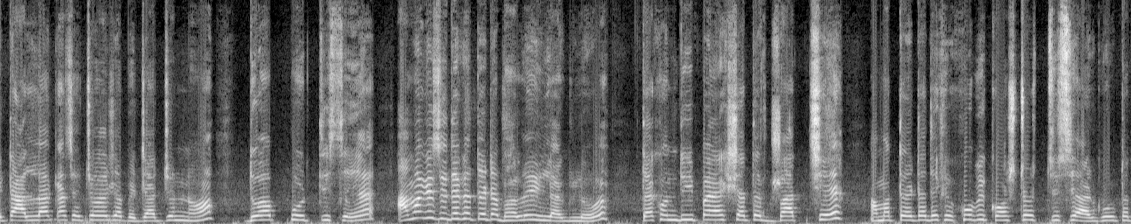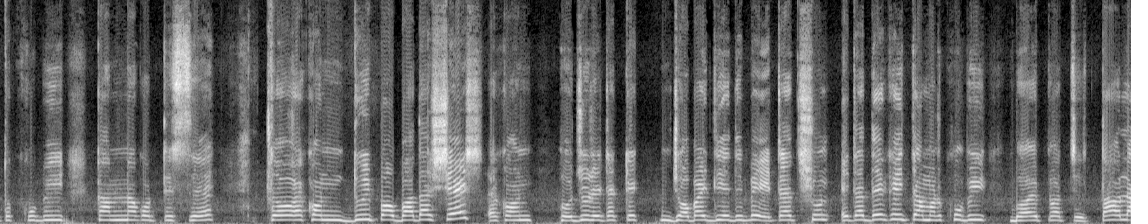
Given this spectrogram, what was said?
এটা আল্লাহর কাছে চলে যাবে, যার জন্য দোয়া পড়তেছে। আমার কাছে দেখে তো এটা ভালোই লাগল। তো এখন দুই পা একসাথে বাঁধছে। আমার তো এটা দেখে খুবই কষ্ট হচ্ছে আর গরুটা তো খুবই কান্না করতেছে। তো এখন দুই পা বাঁধা শেষ। এখন হজুর এটাকে জবাই দিয়ে দিবে। এটা শুন, এটা দেখেই তো আমার খুবই ভয় পাচ্ছে। তাহলে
